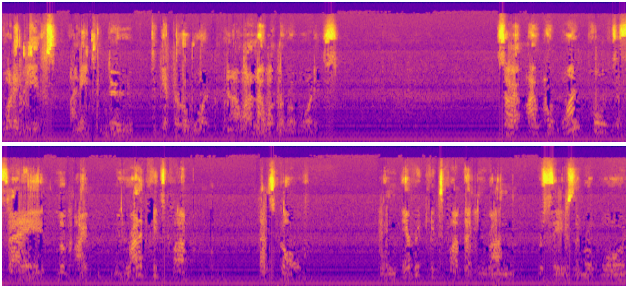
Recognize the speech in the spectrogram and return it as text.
what it is I need to do to get the reward. And I want to know what the reward is. So I, I want Paul to say, look, I run a kids club, that's gold. Every kids club that you run receives the reward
